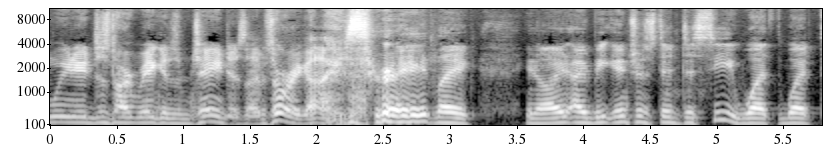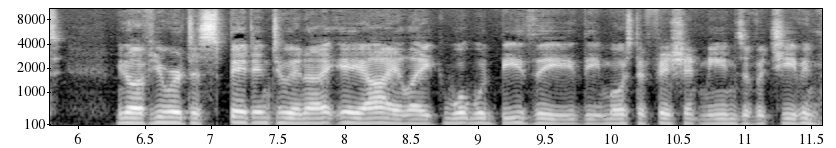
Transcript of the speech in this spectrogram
we need to start making some changes. I'm sorry, guys. right? Like, you know, I, I'd be interested to see what what you know if you were to spit into an AI, like what would be the the most efficient means of achieving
